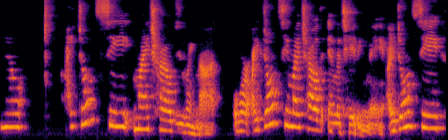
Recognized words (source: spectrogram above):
you know, I don't see my child doing that, or I don't see my child imitating me. I don't see,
